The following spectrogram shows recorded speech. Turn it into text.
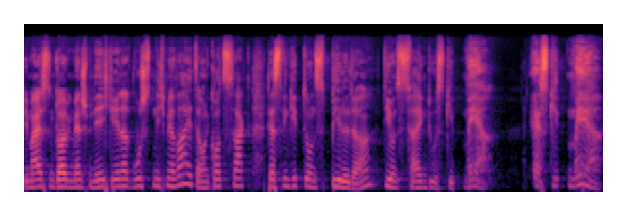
die meisten gläubigen Menschen, mit denen ich geredet habe, wussten nicht mehr weiter. Und Gott sagt, deswegen gibt er uns Bilder, die uns zeigen, du, es gibt mehr. Es gibt mehr.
